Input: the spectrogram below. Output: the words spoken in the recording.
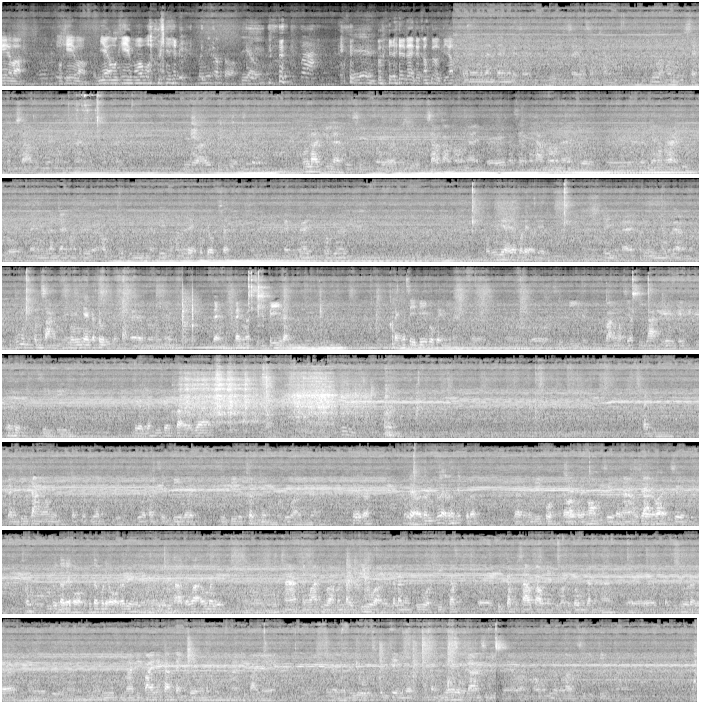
เคแล้วบ่โอเคบ่เมียโอเคผัวบ่โอเค มันมีคำตอบเดียว ว่าโอเค โอเค ได้แต่คำตอบเดียวแต่ในบันดาลใจมาจากใส่คือใส่ว่าสำคัญหรือว่าเขามีแซกกับผู้สาวหรือเนี่ยเขาไม่ได้อะไรมีหลายปีแล้วโอ้ลายปีแหละมีสี่เอปีอสาวเก่าเขาไหนเออแล้วแซกมาถามเขาไหนเออเออแต่เนี่ยเขาง่ายดีเออแต่ในบันดาลใจมาจะได้แบบเอาจุดมีเนี่ยที่ของเขาเลแต่ยมันจบซะแต่งเลยจบเลยผมมีเมียยังบ่ได้เอาเด่นปีเหมือนแล้วอันนี้ยังหมดแล้วรู้มันมีคนสั่งมันมีแฮงกระตุ้นมันเออมันมีแต่งแต่งมาสี่ปีแล้วแต่งมาสี่ปีพวกเพลงนี้นะเออเออโอ้สี่ปีเลยหวังว่าเสียสี่ล้านวิวติสี่ปีเนี่ย เดือนละมีเดือนเปล่าระยะแต่งแต่งจริงจังเอาหนึ่งจะเกิดเรื่องด้วยตั้งสี่ปีเลยสี่ปีได้ครึ่งหนึ่งด้วยอย่างเงี้ยเฮ้ยเออนั่นแหละนั่นแหละทำมิดกูแล้วแต่มันดีปุ๊บแต่ว่าในห้องซื้อนะโอกาสห้องซื้อมันเป็นตาได้ออกเป็นตาบ่ได้ออกแล้วเองถึงที่หาจังหวะเอามันเอง หาจังหวะที่ว่ามันได้ฟิวอะเลยกำลังฟิวอะคิดกับคิดกับผู้สาวเก่าเนี่ยที่ว่าไปลงกันนะนะเออออแต่อยู่นั่นแหละเออคือมันมีที่มาที่ไปในการแต่งเพลงมันมีที่มาที่ไปเลยเอออยู่ๆที่เป็นเพลงแบบมันต้องมีประสบการณ์ชีวิตแล้วเอาเรื่องราวชีวิตจริงมา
